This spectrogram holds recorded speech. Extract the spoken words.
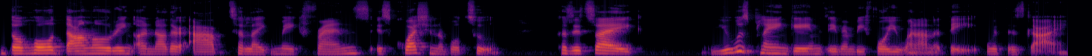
the whole downloading another app to like make friends is questionable too. Cause it's like you was playing games even before you went on a date with this guy.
